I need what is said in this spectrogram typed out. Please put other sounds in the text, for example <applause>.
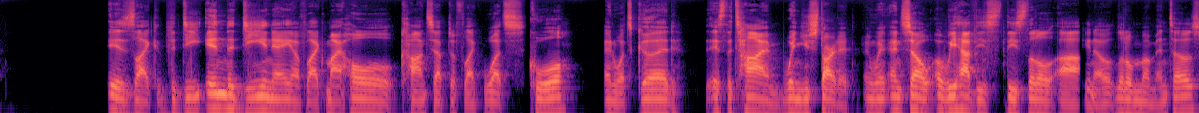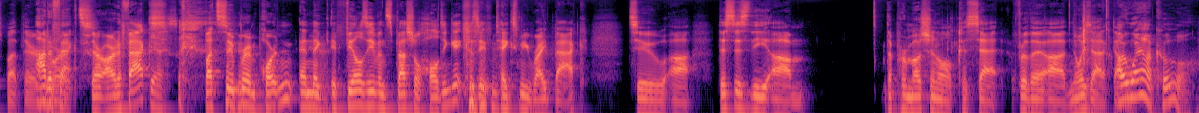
is like the D in the DNA of like my whole concept of like what's cool and what's good is the time when you started and when and so uh, we have these these little uh you know little mementos but they're Artifacts. they're artifacts Yes. <laughs> but super <laughs> important and they, it feels even special holding it because it <laughs> takes me right back to uh this is the um the promotional cassette for the uh noise addict album. Oh, wow. Cool.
